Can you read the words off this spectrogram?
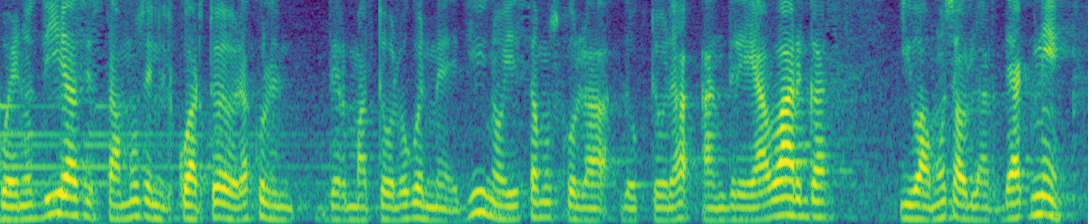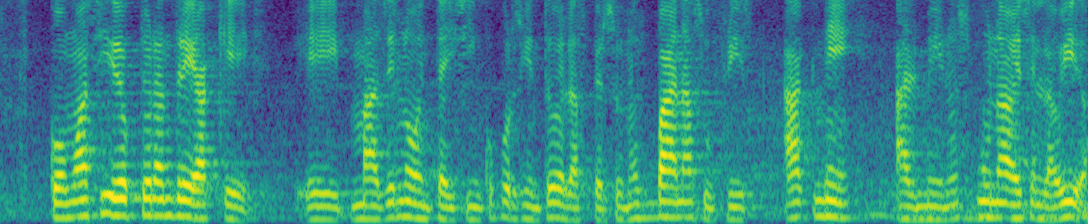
Buenos días, estamos en el cuarto de hora con el dermatólogo en Medellín. Hoy estamos con la doctora Andrea Vargas y vamos a hablar de acné. ¿Cómo así, doctora Andrea, que eh, más del 95% de las personas van a sufrir acné al menos una vez en la vida?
